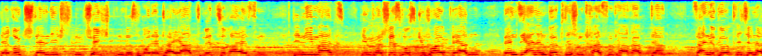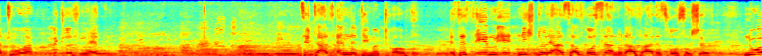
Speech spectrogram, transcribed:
der rückständigsten Schichten des Proletariats mitzureißen, die niemals dem Faschismus gefolgt werden, wenn sie einen wirklichen krassen Charakter, seine wirkliche Natur begriffen hätten. Zitat Ende Dimitrov. Es ist eben nicht nur der Hass auf Russland und auf alles Russische. Nur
